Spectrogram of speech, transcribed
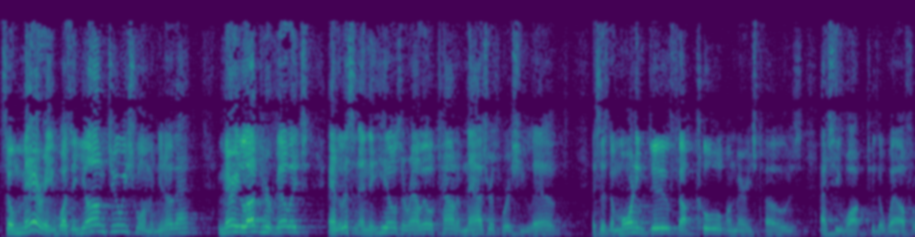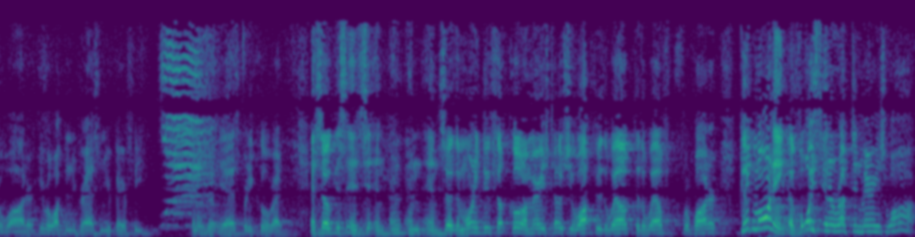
So Mary was a young Jewish woman. You know that? Mary loved her village and listen, in the hills around little town of Nazareth where she lived. It says the morning dew felt cool on Mary's toes as she walked to the well for water. You ever walked in the grass in your bare feet? Yeah. It was, yeah, it's pretty cool, right? And so, and, and, and, and so the morning dew felt cool on Mary's toes. She walked through the well to the well for water. Good morning! A voice interrupted Mary's walk.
